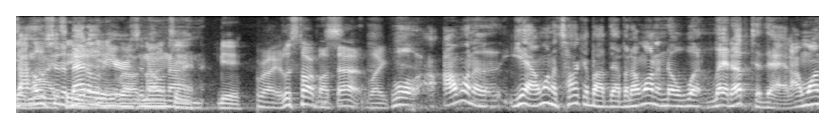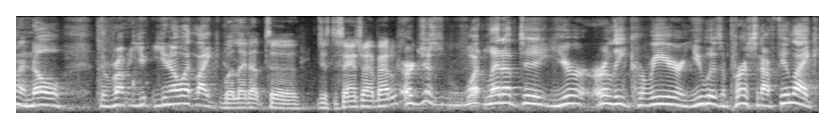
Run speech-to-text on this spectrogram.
Because yeah, I hosted 9, a 10, battle of yeah, yours in 9, 09. Yeah. Right. Let's talk about that. Like, Well, I, I want to, yeah, I want to talk about that, but I want to know what led up to that. I want to know the, you, you know what, like, What led up to just the Sand Trap battles? or just what led up to your early career, you as a person. I feel like,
